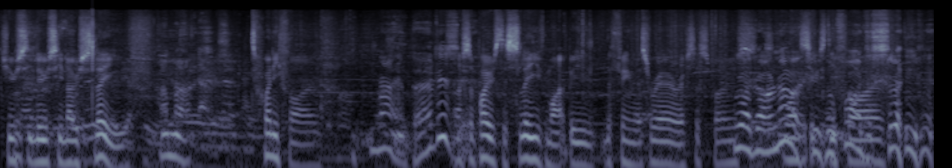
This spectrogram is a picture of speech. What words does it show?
Juicy Lucy no sleeve. How much? 25. Not bad, is I it? suppose the sleeve might be the thing that's rarest, I suppose. Well, I don't know. If you can find a 165, sleeve.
